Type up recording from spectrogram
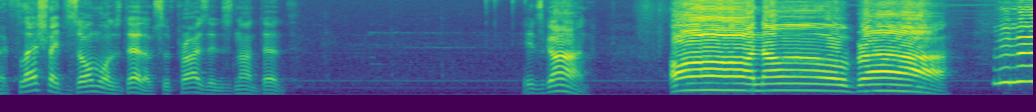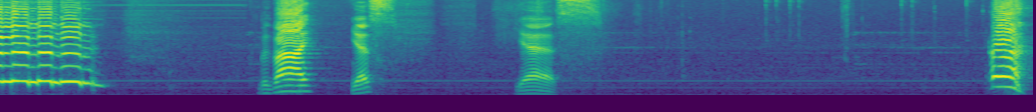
My flashlight is almost dead. I'm surprised that it's not dead. It's gone. Oh no, bruh. Goodbye. Yes. Yes. Ah!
